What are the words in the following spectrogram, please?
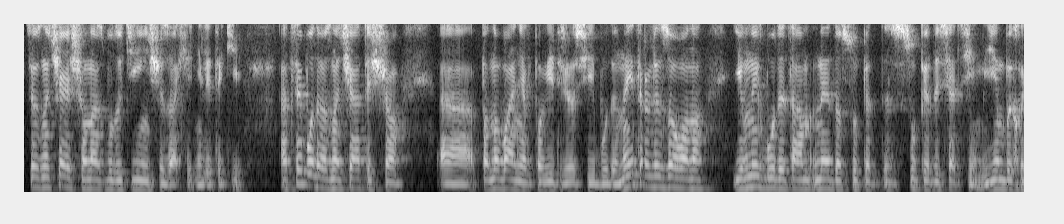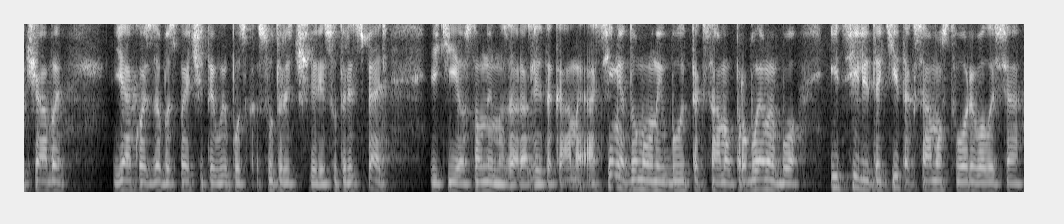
Це означає, що у нас будуть і інші західні літаки. А це буде означати, що е, панування в повітрі Росії буде нейтралізовано, і в них буде там не до Су-п'ят- Су-57. Їм би хоча б якось забезпечити випуск Су-34, Су-35, які є основними зараз літаками. А з цим, я думаю, у них будуть так само проблеми, бо і ці літаки так само створювалися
